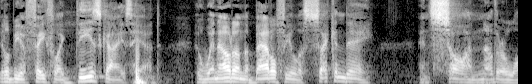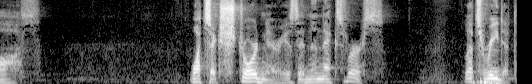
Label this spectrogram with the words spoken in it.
It'll be a faith like these guys had, who went out on the battlefield a second day and saw another loss. What's extraordinary is in the next verse. Let's read it.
